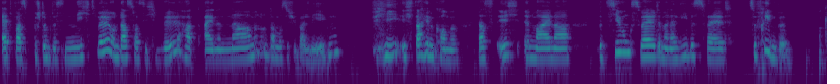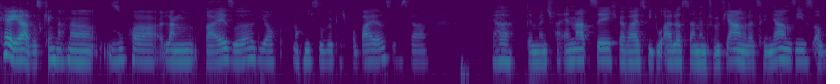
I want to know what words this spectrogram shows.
etwas Bestimmtes nicht will und das, was ich will, hat einen Namen und da muss ich überlegen, wie ich dahin komme, dass ich in meiner Beziehungswelt, in meiner Liebeswelt zufrieden bin. Okay, ja, das klingt nach einer super langen Reise, die auch noch nicht so wirklich vorbei ist. Es ist ja, ja, der Mensch verändert sich. Wer weiß, wie du alles dann in fünf Jahren oder zehn Jahren siehst, ob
